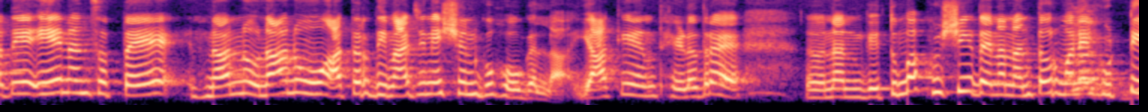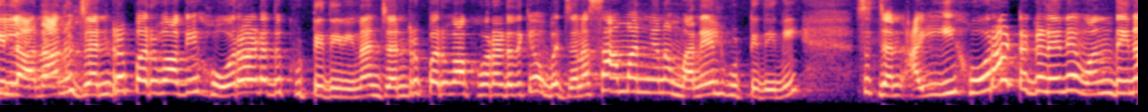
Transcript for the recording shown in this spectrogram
ಅದೇ ಏನ್ ಅನ್ಸುತ್ತೆ ನಾನು ನಾನು ಆ ಇಮ್ಯಾಜಿನೇಷನ್ಗೂ ಹೋಗಲ್ಲ. ಯಾಕೆ ಅಂತ ಹೇಳಿದ್ರೆ ನನ್ಗೆ ತುಂಬಾ ಖುಷಿ ಇದೆ. ನಾನು ಅಂಥವ್ರ ಮನೇಲಿ ಹುಟ್ಟಿಲ್ಲ. ನಾನು ಜನರ ಪರವಾಗಿ ಹೋರಾಡೋದಕ್ಕೆ ಹುಟ್ಟಿದ್ದೀನಿ. ನಾನು ಜನರ ಪರವಾಗಿ ಹೋರಾಡೋದಕ್ಕೆ ಒಬ್ಬ ಜನಸಾಮಾನ್ಯನ ಮನೇಲಿ ಹುಟ್ಟಿದ್ದೀನಿ. ಸೊ ಜನ ಈ ಹೋರಾಟಗಳೇನೆ ಒಂದಿನ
